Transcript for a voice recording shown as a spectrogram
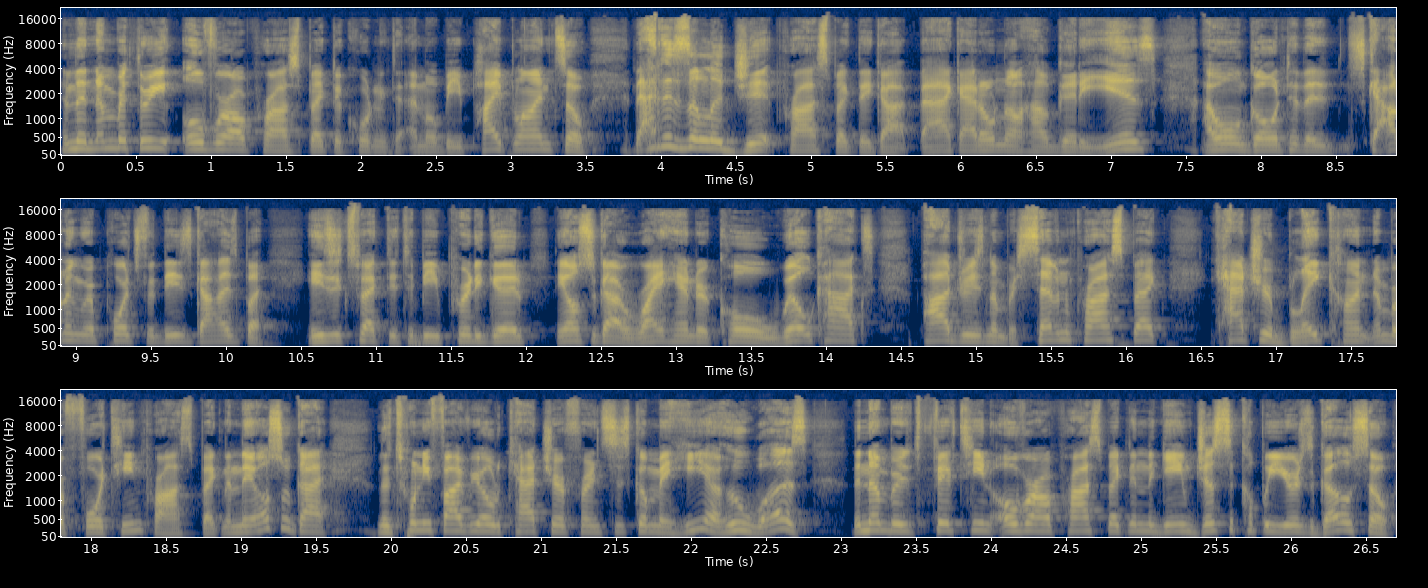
and the number three overall prospect according to MLB Pipeline. So that is a legit prospect they got back. I don't know how good he is. I won't go into the scouting reports for these guys, but he's expected to be pretty good. They also got right-hander Cole Wilcox, Padres' number seven prospect catcher Blake Hunt, number 14 prospect. And they also got the 25 year old catcher Francisco Mejia, who was the number 15 overall prospect in the game just a couple years ago. So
